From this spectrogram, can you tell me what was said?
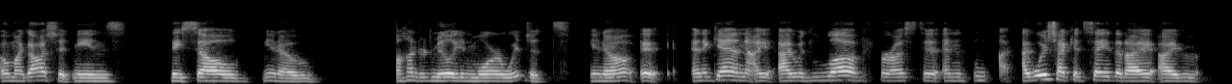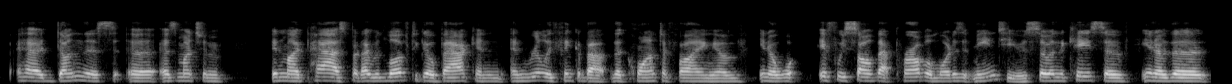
oh my gosh it means they sell you know 100 million more widgets you know? It, and again i i would love for us to and i, I wish i could say that i i had done this uh, as much in in my past, but I would love to go back and and really think about the quantifying of you know if we solve that problem, what does it mean to you? So in the case of you know the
